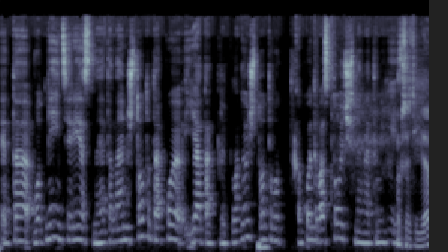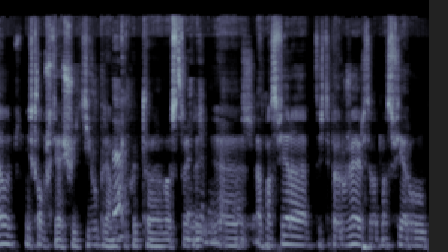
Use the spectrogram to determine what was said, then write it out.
Это вот мне интересно, это, наверное, что-то такое, я так предполагаю, что-то вот какое-то восточное в этом есть. Ну, кстати, я не сказал, что я ощутил прям да? какой-то восточный... Э, атмосфера, то есть ты погружаешься в атмосферу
